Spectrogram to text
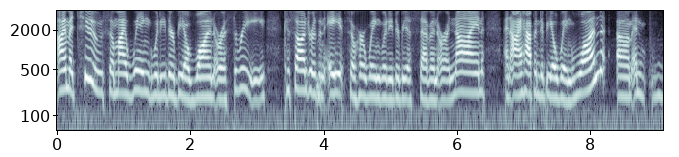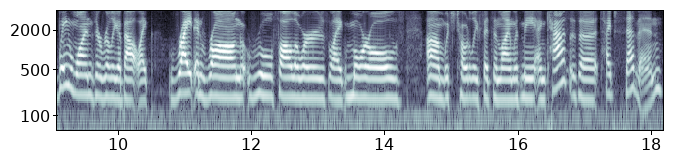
I'm a two, so my wing would either be a one or a three. Cassandra's an eight, so her wing would either be a seven or a nine. And I happen to be a wing one. Um, and wing ones are really about like right and wrong, rule followers, like morals. Um, which totally fits in line with me. And Cass is a type seven,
